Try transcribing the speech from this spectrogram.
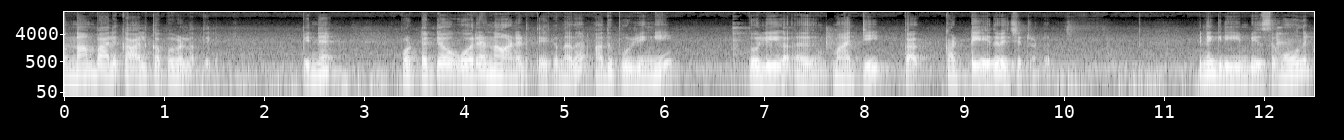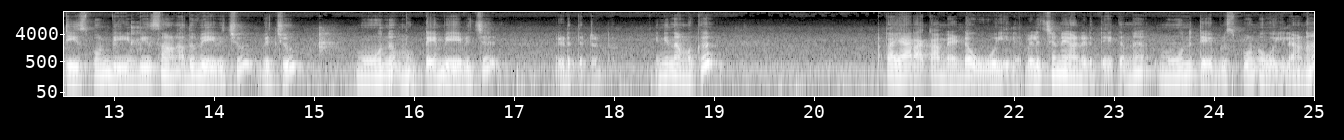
ഒന്നാം പാൽ കാൽ കപ്പ് വെള്ളത്തിൽ പിന്നെ പൊട്ടറ്റോ ഒരെണ്ണമാണ് എടുത്തേക്കുന്നത്. അത് പുഴുങ്ങി തൊലി മാറ്റി കട്ട് ചെയ്ത് വെച്ചിട്ടുണ്ട്. പിന്നെ ഗ്രീൻ പീസ്. മൂന്ന് ടീസ്പൂൺ ഗ്രീൻ പീസാണ്. അത് വേവിച്ചു വെച്ചു. മൂന്ന് മുട്ടയും വേവിച്ച് എടുത്തിട്ടുണ്ട്. ഇനി നമുക്ക് തയ്യാറാക്കാൻ വേണ്ട ഓയിൽ. വെളിച്ചെണ്ണയാണ് എടുത്തേക്കുന്നത്. മൂന്ന് ടേബിൾ സ്പൂൺ ഓയിലാണ്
